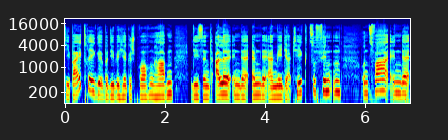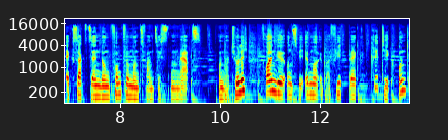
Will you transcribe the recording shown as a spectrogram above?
Die Beiträge, über die wir hier gesprochen haben, die sind alle in der MDR Mediathek zu finden, und zwar in der Exakt-Sendung vom 25. März. Und natürlich freuen wir uns wie immer über Feedback, Kritik und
